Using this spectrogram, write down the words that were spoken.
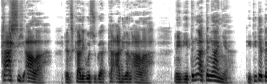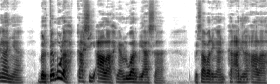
kasih Allah dan sekaligus juga keadilan Allah dan di tengah-tengahnya, di titik tengahnya bertemulah kasih Allah yang luar biasa bersama dengan keadilan Allah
